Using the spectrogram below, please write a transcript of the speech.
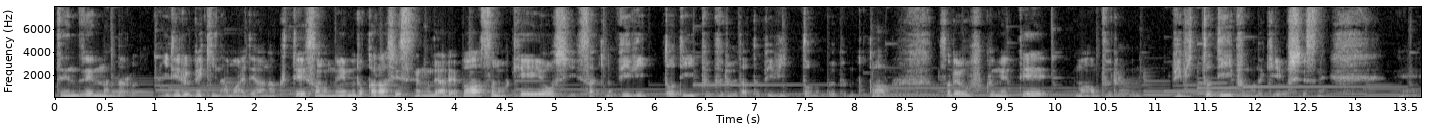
全然なんだろう、入れるべき名前ではなくて、そのネームドカラーシステムであれば、その形容詞、さっきのビビッド、ディープブルーだったビビッドの部分とか、それを含めて、まあ、ブルー、ビビッドディープまで形容詞ですね。えー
